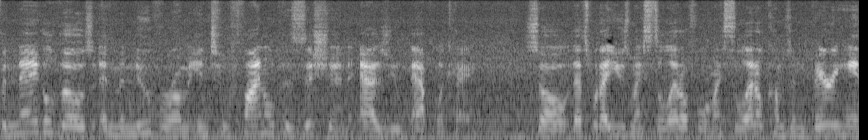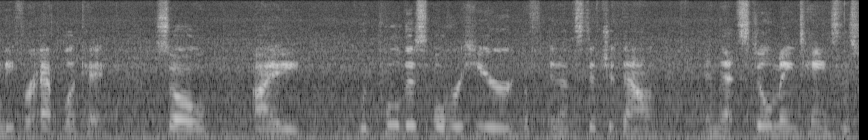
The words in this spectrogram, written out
finagle those and maneuver them into final position as you applique. So that's what I use my stiletto for. My stiletto comes in very handy for applique. So I would pull this over here and stitch it down and that still maintains this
